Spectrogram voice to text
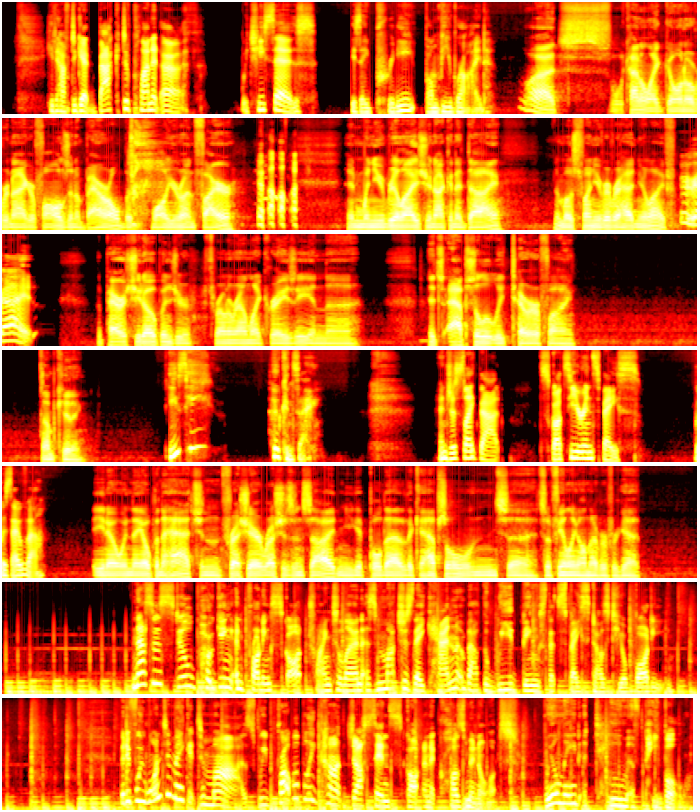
He'd have to get back to planet Earth, which he says is a pretty bumpy ride. Well, it's kind of like going over Niagara Falls in a barrel, but while you're on fire. and when you realize you're not going to die, the most fun you've ever had in your life. Right. The parachute opens, you're thrown around like crazy, and uh, it's absolutely terrifying. I'm kidding. Is he? Who can say? And just like that, Scott's year in space was over. You know, when they open the hatch and fresh air rushes inside and you get pulled out of the capsule, and it's, uh, it's a feeling I'll never forget. NASA's still poking and prodding Scott, trying to learn as much as they can about the weird things that space does to your body. But if we want to make it to Mars, we probably can't just send Scott and a cosmonaut. We'll need a team of people.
